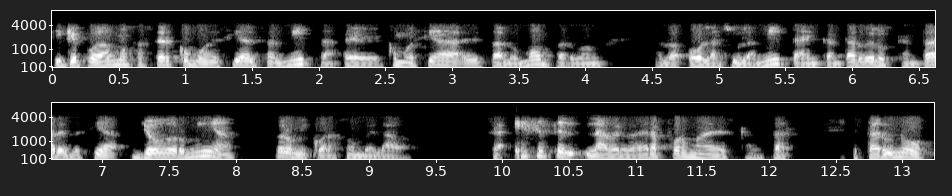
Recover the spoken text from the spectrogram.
y que podamos hacer como decía el salmista, eh, como decía Salomón, perdón, o la Sulamita en Cantar de los Cantares decía, yo dormía, pero mi corazón velaba. O sea, esa es la verdadera forma de descansar. Estar uno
